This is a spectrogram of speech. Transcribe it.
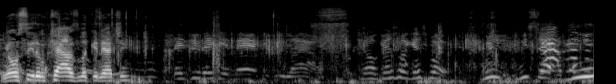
You don't see them cows looking at you. They do. They get mad if you loud. Yo, guess what? Guess what? We we said move.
